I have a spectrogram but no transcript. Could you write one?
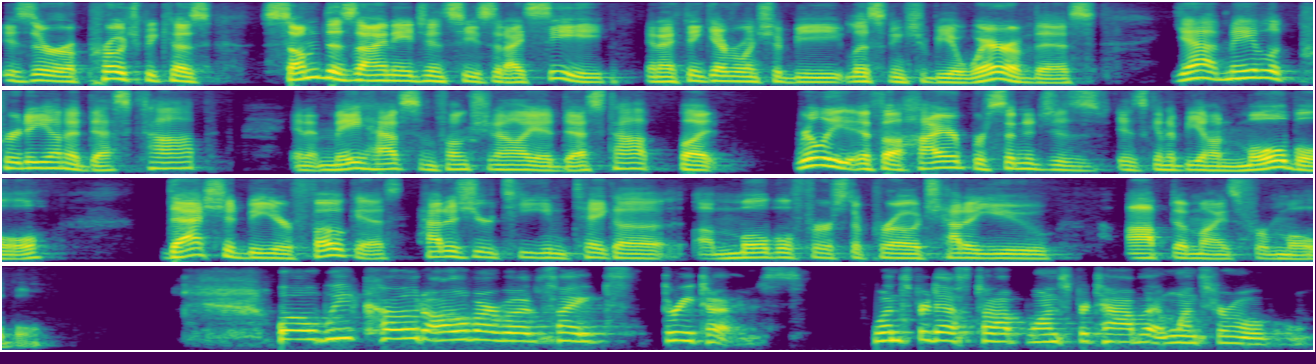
is there an approach because some design agencies that I see, and I think everyone should be listening should be aware of this. Yeah, it may look pretty on a desktop and it may have some functionality on desktop, but really if a higher percentage is, is going to be on mobile, that should be your focus. How does your team take a, a mobile first approach? How do you optimize for mobile? Well, we code all of our websites three times one's for desktop, one's for tablet, and one's for mobile.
